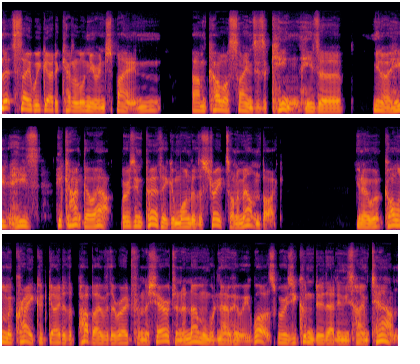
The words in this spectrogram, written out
let's say we go to Catalonia in Spain, um, Carlos Sainz is a king. He's a, you know, he he's he can't go out. Whereas in Perth, he can wander the streets on a mountain bike. You know, Colin McRae could go to the pub over the road from the Sheraton and no one would know who he was, whereas he couldn't do that in his hometown.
